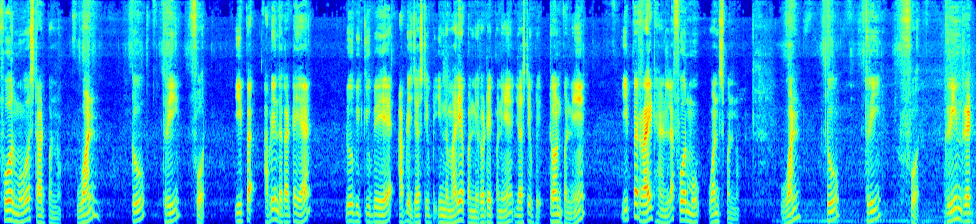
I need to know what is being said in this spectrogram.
ஃபோர் மூவை ஸ்டார்ட் பண்ணணும் ஒன் டூ த்ரீ ஃபோர் இப்போ அப்படியே இந்த கட்டையை ரூபி கியூபையே அப்படியே ஜஸ்ட் இப்படி இந்த மாதிரியே பண்ணி ரொட்டேட் பண்ணி ஜஸ்ட் இப்படி டேர்ன் பண்ணி இப்போ ரைட் ஹேண்டில் ஃபோர் மூவ் ஒன்ஸ் பண்ணும். One two three four green red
